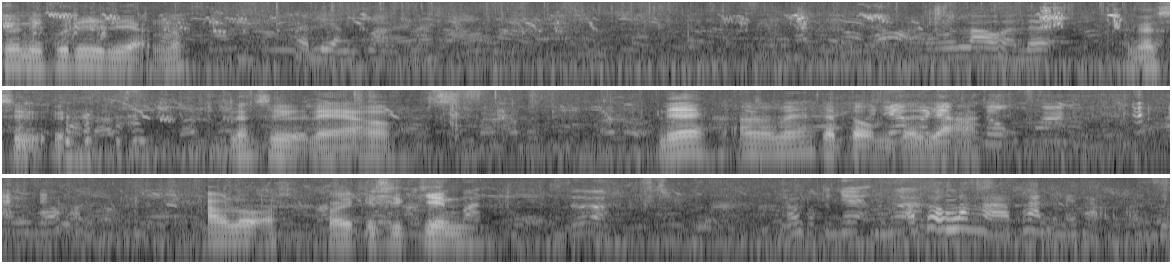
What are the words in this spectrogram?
หือไก่ตัวนี้ผู้ดีเลี้ยงเนาะถ้าเลี้ยงควายนะโอ้เล่าหันเด้อแล้วซื้อแล้วซื้อแล้วเด้เอาไหมกระต้มจะยาเอาโลคอยกสิกินเอาเอาทงละหาพันไหมถามเอาสิ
